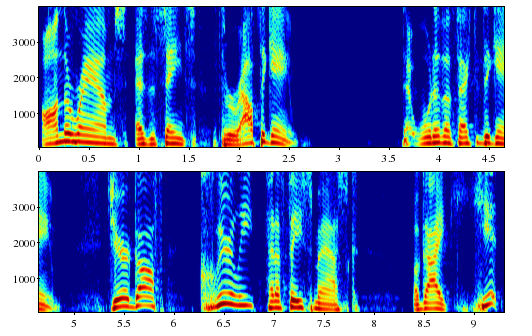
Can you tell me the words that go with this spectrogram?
on the Rams as the Saints throughout the game that would have affected the game. Jared Goff clearly had a face mask. A guy hit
